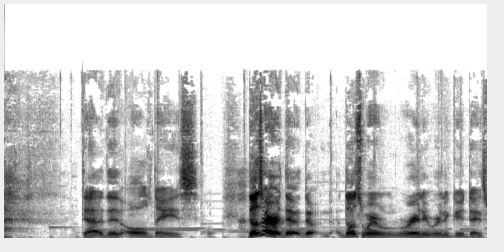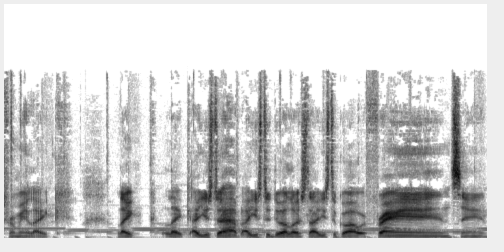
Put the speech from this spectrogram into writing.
the the old days those are the, the those were really really good days for me like like like I used to have I used to do a lot of stuff I used to go out with friends and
